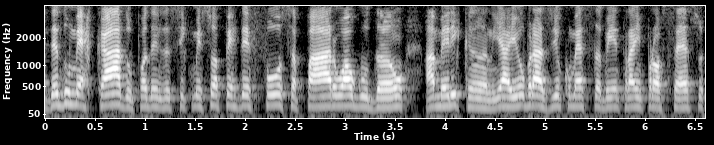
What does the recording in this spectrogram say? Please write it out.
dentro do mercado, podemos dizer assim, começou a perder força para o algodão americano. E aí o Brasil começa também a entrar em processo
